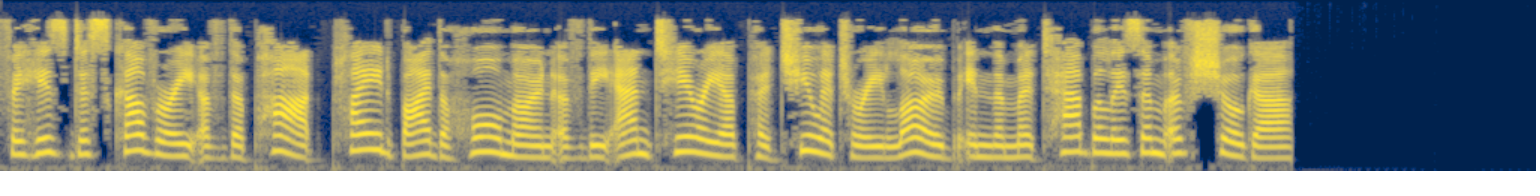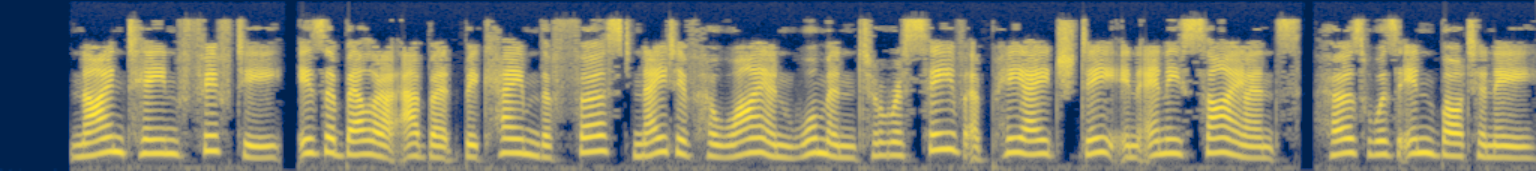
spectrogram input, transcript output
for his discovery of the part played by the hormone of the anterior pituitary lobe in the metabolism of sugar. 1950, Isabella Abbott became the first native Hawaiian woman to receive a PhD in any science, hers was in botany.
